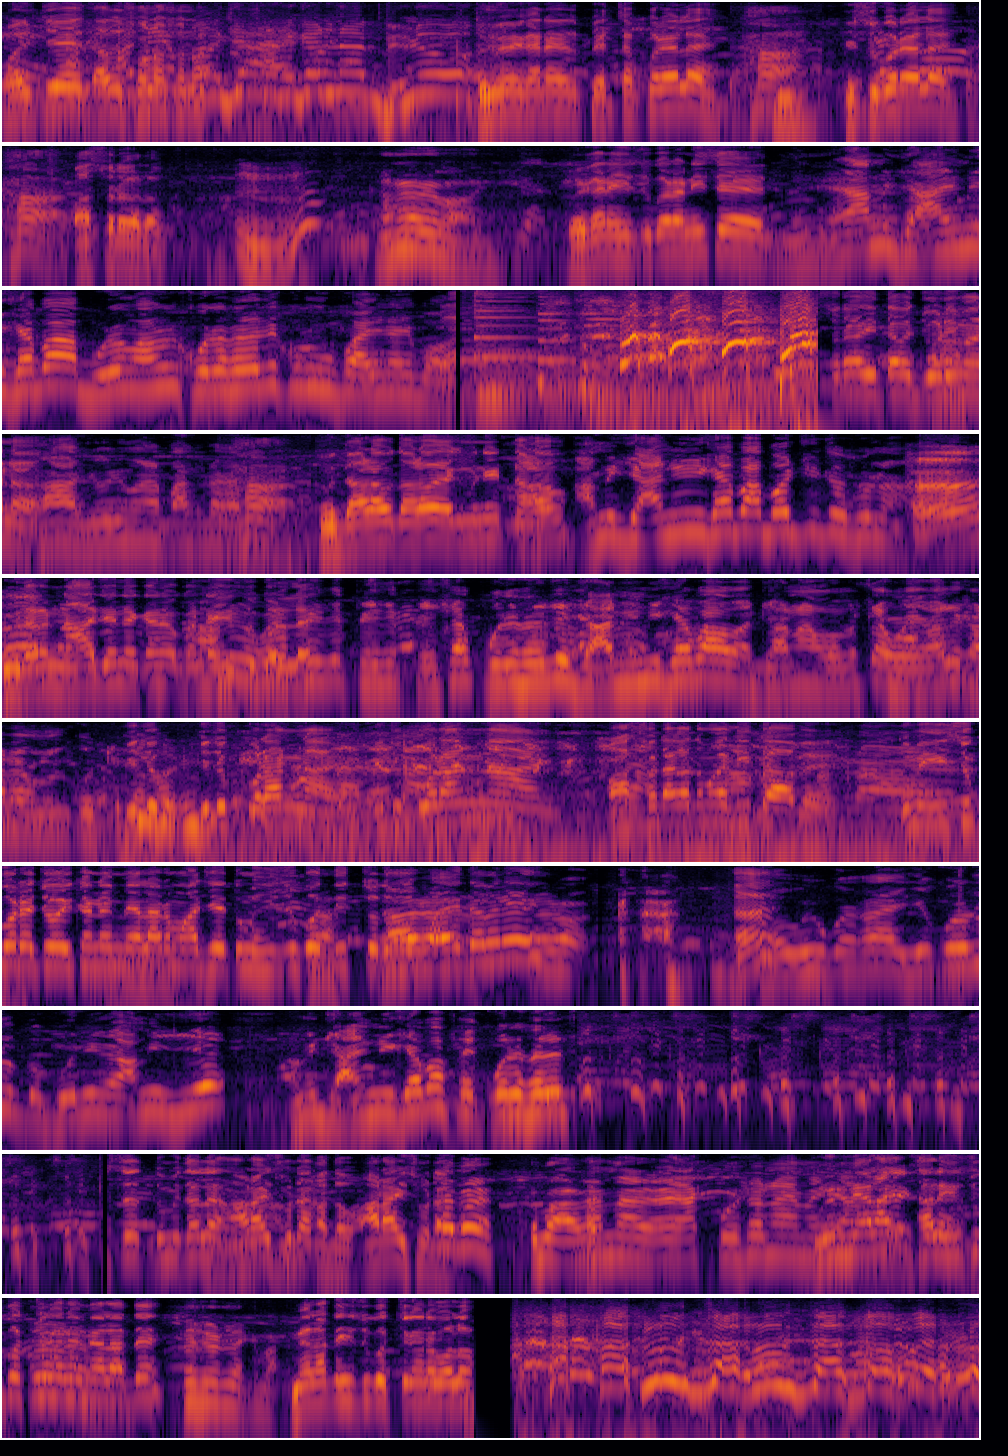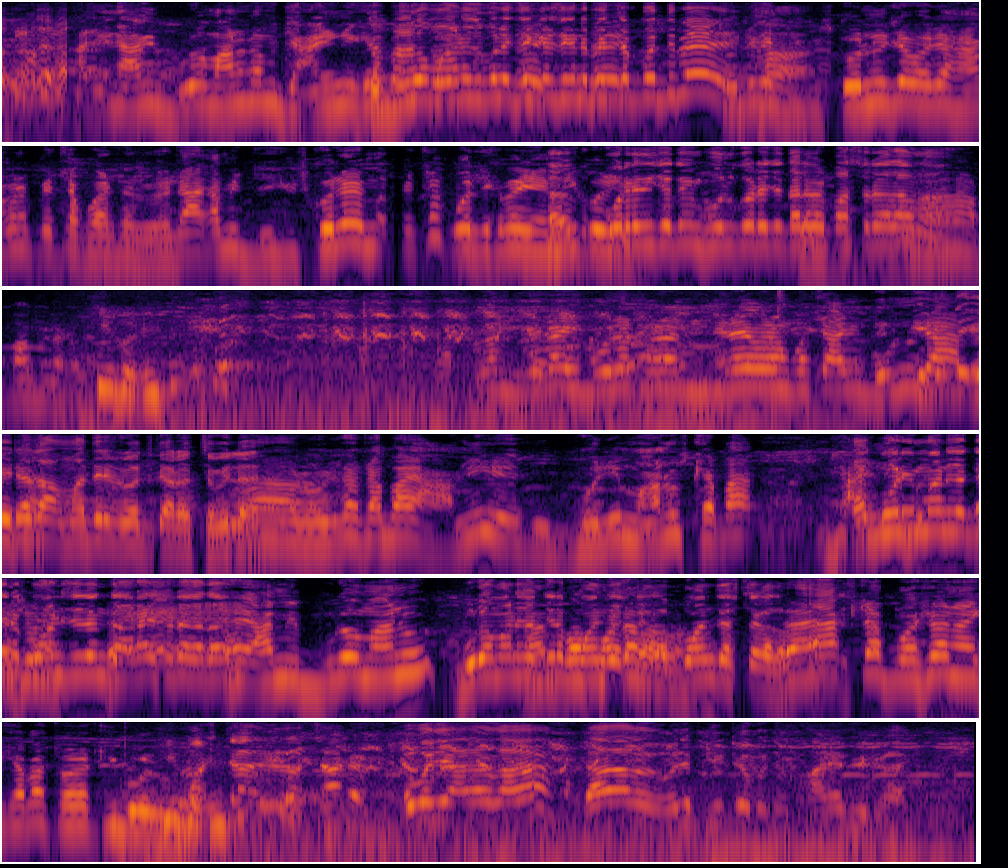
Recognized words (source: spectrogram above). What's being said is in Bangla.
বলছি দাদু শোনো শোনো। তুমি এখানে পেচ্ছাপ করে এলে? হ্যাঁ। হিসু করে এলে? হ্যাঁ। পাঁচশো টাকা দাও। কেন রে ভাই? ওইখানে হিসু করা নিছে আমি জানিনি খেবা বুড়ো মানুষ করে ফেলেছি কোনো উপায় নাই বল। পাঁচশো দিতে হবে জরিমানা হ্যাঁ জরিমানা পাঁচশো টাকা তুমি দাঁড়াও দাঁড়াও এক মিনিট দাঁড়াও আমি জানিনি খেবা বলছি তো শোনা তুমি তাহলে না জেনে কেন ওখানটা আমি করলে পেশা- পেশা- পেশাব করে ফেলেছে জানিনি জানা অবস্থা হয়ে গেছে কারণ এমন করছি কিছু কিছু করার নাই কিছু করার নাই পাঁচশো টাকা তোমাকে দিতে হবে তুমি হিসু করেছ ওইখানে মেলার মাঝে তুমি হিসু করে দিচ্ছ তোমার পায়ে দেবে না হ্যাঁ ওই কথা ইয়ে করে নো, বলি আমি ইয়ে আমি জানিনি খেবা ফে- করে ফেলেছি তুমি তাহলে আড়াইশো টাকা দাও আড়াইশো টাকা। এক পয়সা নাই মেলায় তাহলে হিসু করছ কেন মেলাতে? মেলাতে হিসু করছ কেন বলো? আমি বুড়ো মানুষ আমি জানিনি তো বুড়ো মানুষ বলে যেখানে সেখানে পেচ্ছাপ করে দিবে? কোনো যে বলে হ্যাঁ কোনো পেঁচা করে এটা আমি জিজ্ঞেস করে পেঁচা করে দেখবে করে। করে দিচ্ছ তুমি ভুল করেছ তাহলে পাঁচশো টাকা দাও না? হ্যাঁ, পাঁচশো টাকা। এটা তো আমাদের রোজগার হচ্ছে বুঝলে? রোজগার ভাই আমি গরিব মানুষ খেপা গরিব মানুষ তো 250 টাকা আমি বুড়ো মানুষ বুড়ো মানুষের পঞ্চাশ টাকা পঞ্চাশ টাকা একটা পয়সা নাই খেপা তোরা কি বলব? দাদা দাদা দাদা বলছি ভিডিও করছি ভিডিও আছে।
